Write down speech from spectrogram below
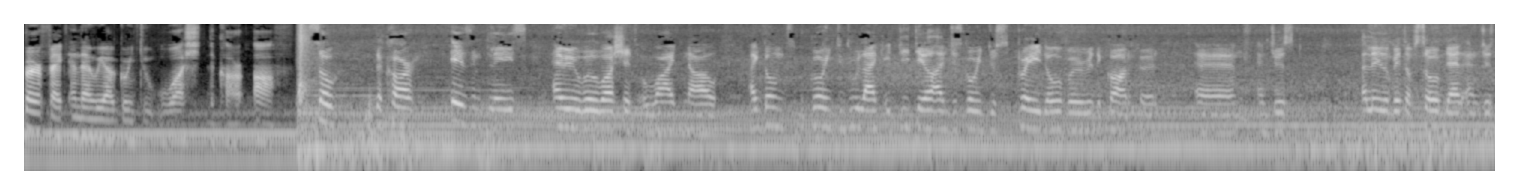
perfect. And then we are going to wash the car off. So the car is in place. And we will wash it right now I don't going to do like a detail I'm just going to spray it over with the car um, and just a little bit of soap that and just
